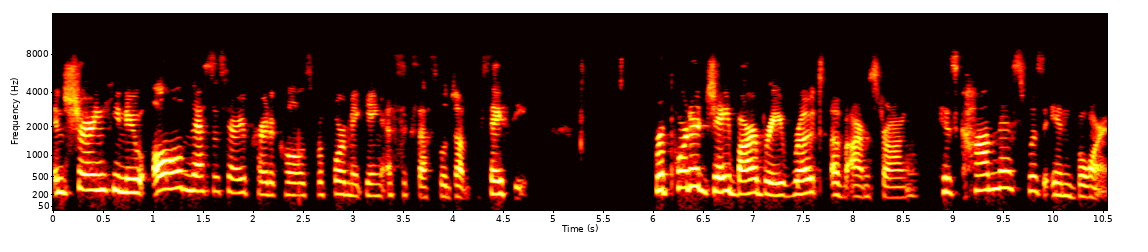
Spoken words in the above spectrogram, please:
ensuring he knew all necessary protocols before making a successful jump to safety. Reporter Jay Barbree wrote of Armstrong, his calmness was inborn.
